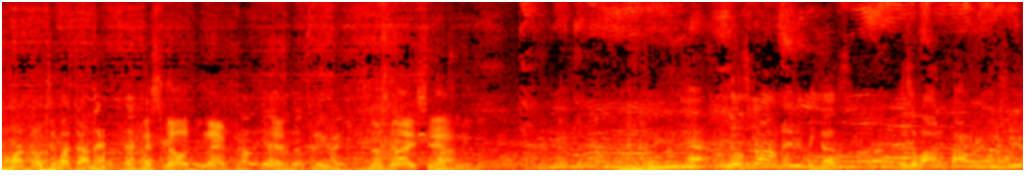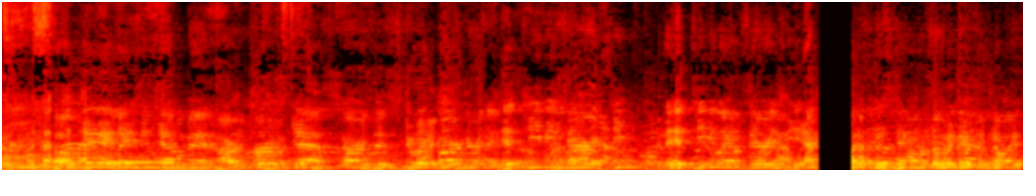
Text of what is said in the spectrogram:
Don't want to throw too much on there. I smell it from there. Smell it? Yeah, it's a little sweet, right? Smells nice, yeah. Yeah, a little strong maybe because there's a lot of power in these shoes. Okay, ladies and gentlemen, our first guest stars as Stuart Gardner in the hit TV series, in the hit TV Land series, The X of this town. Somebody make some noise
